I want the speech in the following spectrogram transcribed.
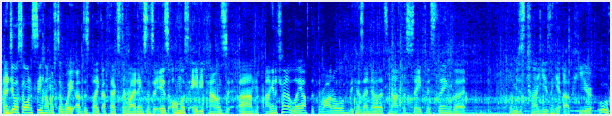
And I do also want to see how much the weight of this bike affects the riding since it is almost 80 pounds. Um, I'm going to try to lay off the throttle because I know that's not the safest thing, but let me just try using it up here. Ooh,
